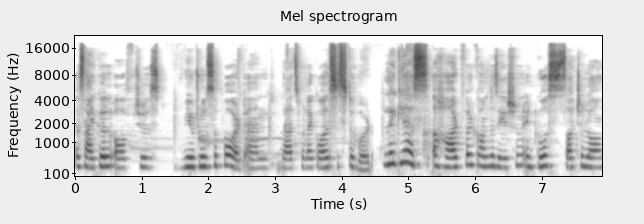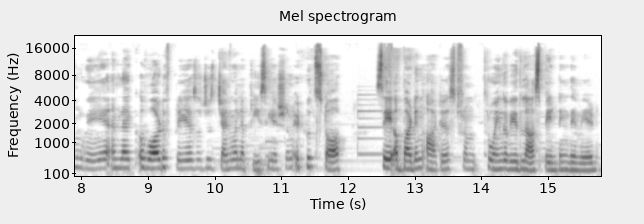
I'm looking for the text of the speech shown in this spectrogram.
a cycle of just mutual support and that's what i call sisterhood like yes a heartfelt conversation it goes such a long way and like a word of praise or just genuine appreciation it could stop say a budding artist from throwing away the last painting they made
